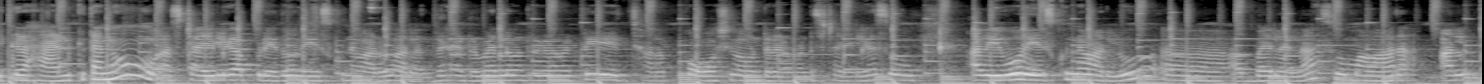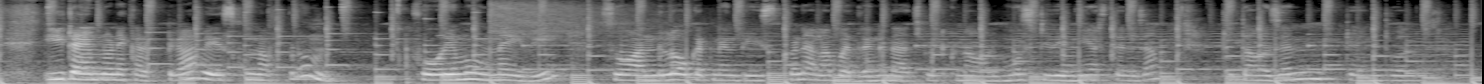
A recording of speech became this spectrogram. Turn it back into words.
ఇక్కడ హ్యాండ్కి తను ఆ స్టైల్గా అప్పుడు ఏదో వేసుకునేవాడు. వాళ్ళందరూ హైదరాబాద్లో ఉంటారు కాబట్టి చాలా పాష్గా ఉంటారు అనమాట స్టైల్గా. సో అవేవో వేసుకునేవాళ్ళు ఆ, అబ్బాయిలలా. సో మా వార ఈ టైంలోనే కరెక్ట్గా వేసుకున్నప్పుడు ఫోర్ ఏమో ఉన్నాయి ఇవి. సో అందులో ఒకటి నేను తీసుకొని అలా భద్రంగా దాచిపెట్టుకున్నాను ఆల్మోస్ట్ ఇది ఎన్ని ఇయర్స్ తెలుసా? Two thousand ten twelve.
